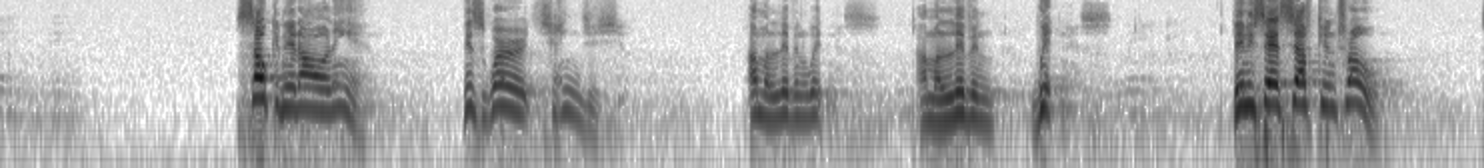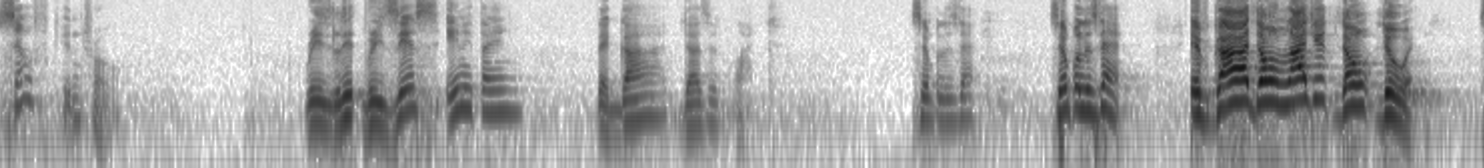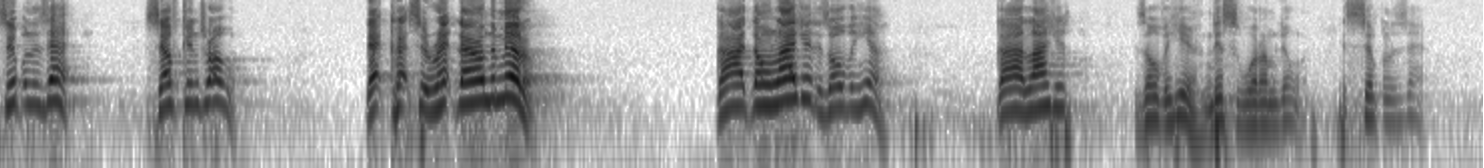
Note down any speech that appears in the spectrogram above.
soaking it all in. This word changes you. I'm a living witness. I'm a living witness. Then he says self control. Self control. Resist anything that God doesn't like. Simple as that. Simple as that. If God don't like it, don't do it. Simple as that. Self control. That cuts it right down the middle. God don't like it, it's over here. God like it, it's over here. And this is what I'm doing. It's simple as that.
